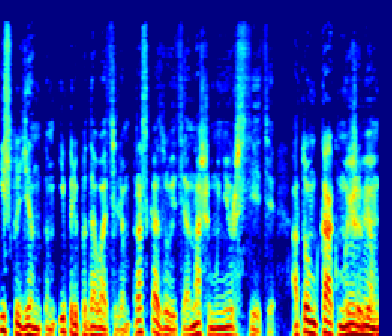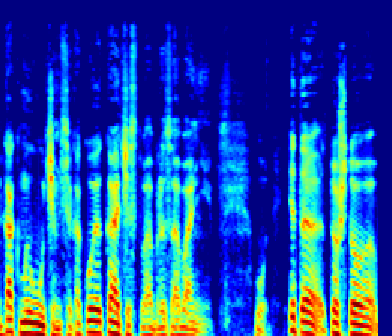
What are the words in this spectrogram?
и студентам, и преподавателям рассказывайте о нашем университете, о том, как мы угу. живем, как мы учимся, какое качество образования. Вот. Это то, что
